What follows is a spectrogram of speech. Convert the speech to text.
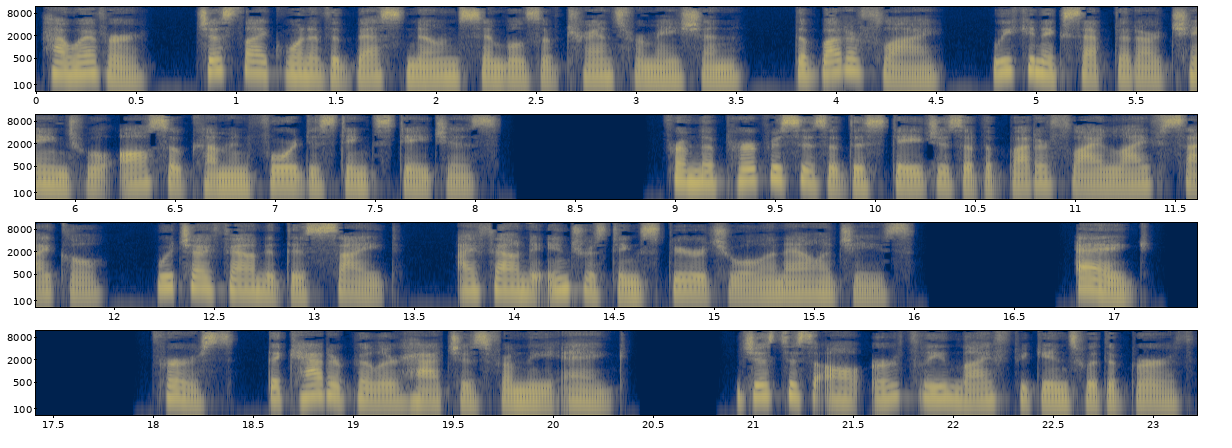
However, just like one of the best known symbols of transformation, the butterfly, we can accept that our change will also come in four distinct stages. From the purposes of the stages of the butterfly life cycle, which I found at this site, I found interesting spiritual analogies. Egg. First, the caterpillar hatches from the egg. Just as all earthly life begins with a birth,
